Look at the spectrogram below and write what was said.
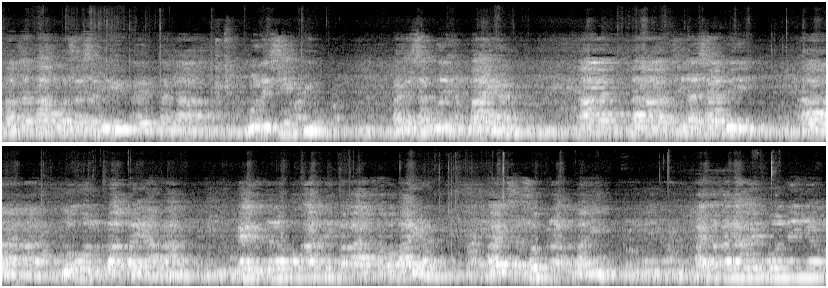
Pagkatapos sasabihin ay taga munisipyo taga Sangguniang Bayan at uh, sinasabi ah, doon babayaran. Kaya ito na pong ating mga kababayan ay sa sobrang bali ay akalain po ninyong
